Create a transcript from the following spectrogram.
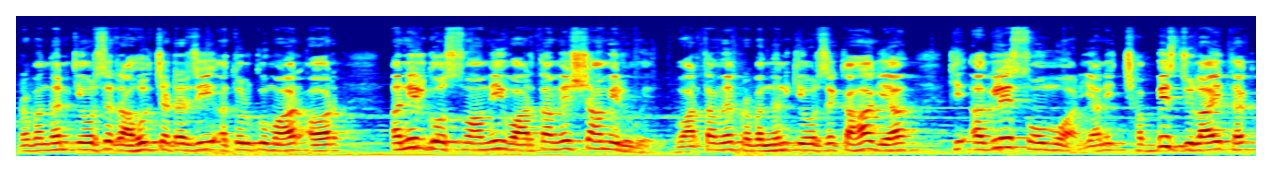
प्रबंधन की ओर से राहुल चटर्जी, अतुल कुमार और अनिल गोस्वामी वार्ता में शामिल हुए। वार्ता में प्रबंधन की ओर से कहा गया कि अगले सोमवार, यानी 26 जुलाई तक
